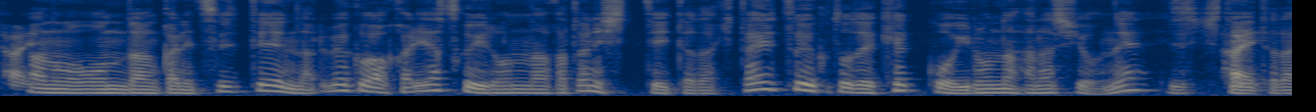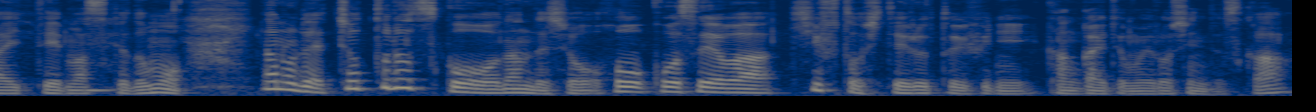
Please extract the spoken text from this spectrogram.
はい、あの温暖化についてなるべく分かりやすくいろんな方に知っていただきたいということで結構いろんな話をねしていただいてますけども、はい、なのでちょっとずつこうなんでしょう方向性はシフトしているというふうに考えてもよろしいんですか？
